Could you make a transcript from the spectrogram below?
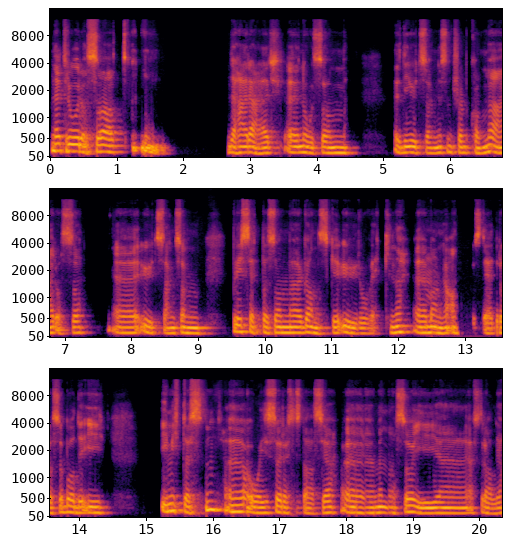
Men jeg tror også at det her er noe som De utsagnene som Trump kom med, er også eh, utsagn som blir sett på som ganske urovekkende eh, mange andre steder også, både i, i Midtøsten og i Sørøst-Asia, men også i Australia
